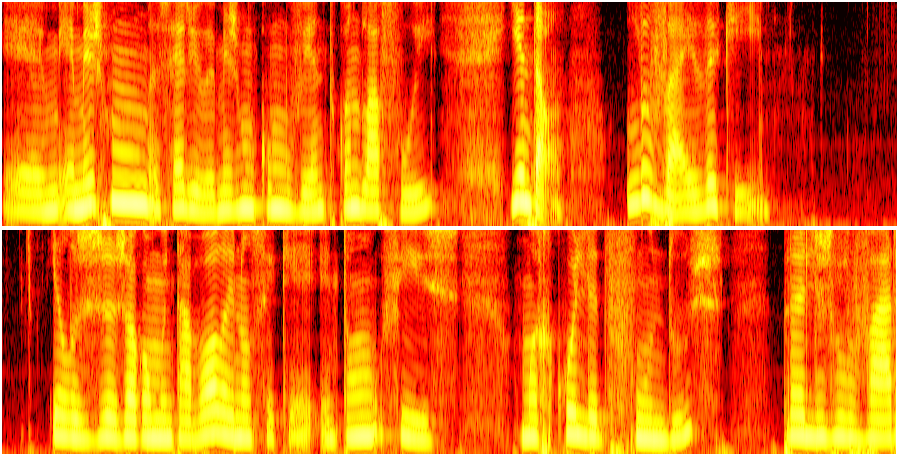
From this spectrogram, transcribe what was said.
É, é mesmo, a sério, é mesmo comovente. Quando lá fui e então levei daqui eles jogam muito à bola e não sei o quê. Então fiz uma recolha de fundos para lhes levar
